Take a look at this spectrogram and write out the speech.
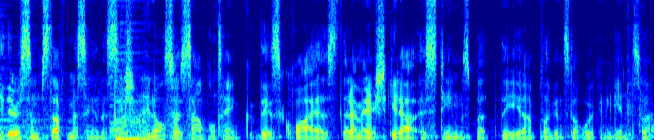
Yeah, there is some stuff missing in this session, and also SampleTank. There's choirs that I managed to get out as stems, but the uh, plugin stopped working again. So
